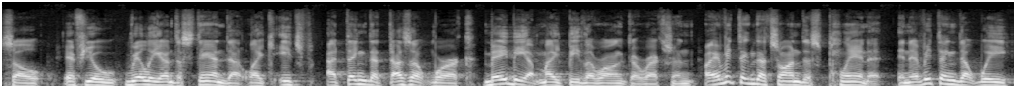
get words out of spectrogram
So if you really understand that, like each a thing that doesn't work, maybe it might be the wrong direction. Everything that's on this planet and everything that we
